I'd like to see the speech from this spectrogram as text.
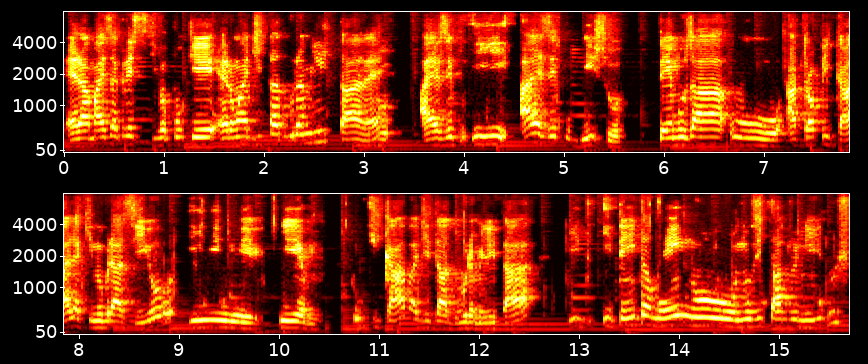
era mais agressiva porque era uma ditadura militar, né? A exemplo, e a exemplo disso, temos a, o, a Tropicália aqui no Brasil, e, que criticava a ditadura militar, e, e tem também no, nos Estados Unidos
